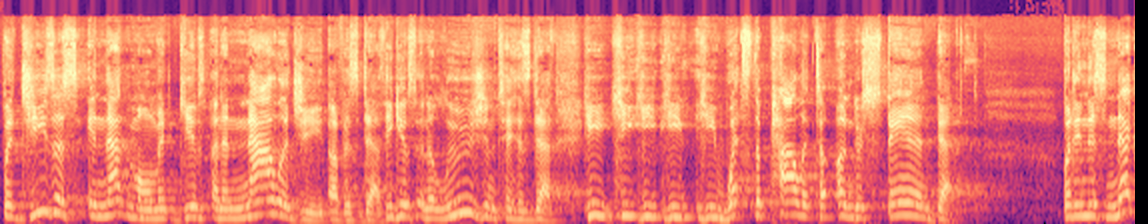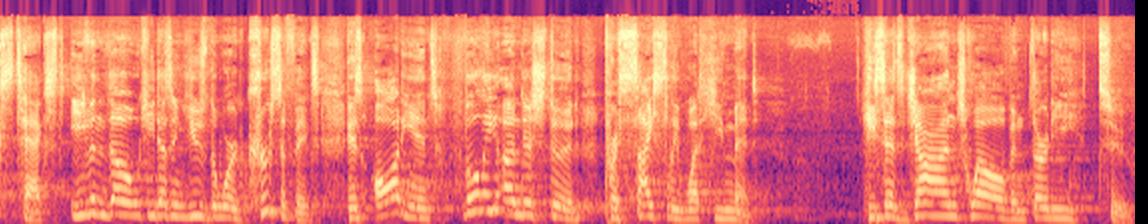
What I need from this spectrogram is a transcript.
But Jesus, in that moment, gives an analogy of his death. He gives an allusion to his death. He, he, he, he, he whets the palate to understand death. But in this next text, even though he doesn't use the word crucifix, his audience fully understood precisely what he meant. He says, John 12 and 32.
